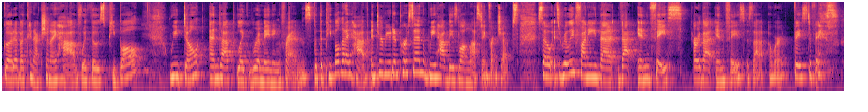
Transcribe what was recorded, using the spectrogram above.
good of a connection I have with those people, we don't end up like remaining friends. But the people that I have interviewed in person, we have these long lasting friendships. So it's really funny that that in face or that in face is that a word? Face to face.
